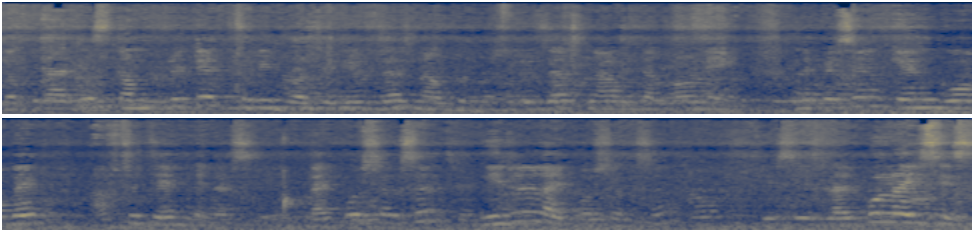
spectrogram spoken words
Dr. Rajesh completed three procedures just now, two procedures just now in the morning. And the patient can go back after 10 minutes. Liposuction, needle liposuction. This is lipolysis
